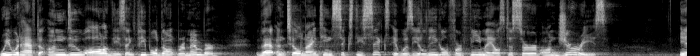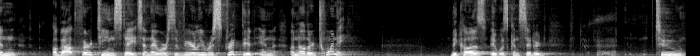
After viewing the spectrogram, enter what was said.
We would have to undo all of these things. People don't remember that until 1966, it was illegal for females to serve on juries in about 13 states, and they were severely restricted in another 20 because it was considered uh, too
